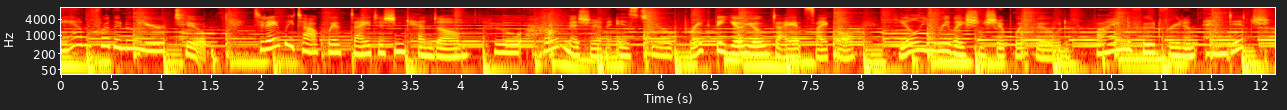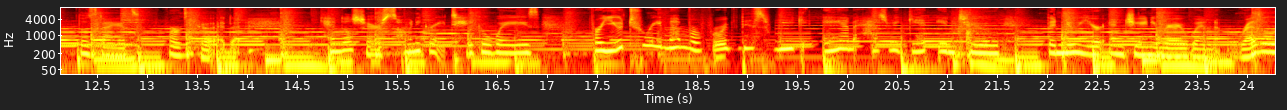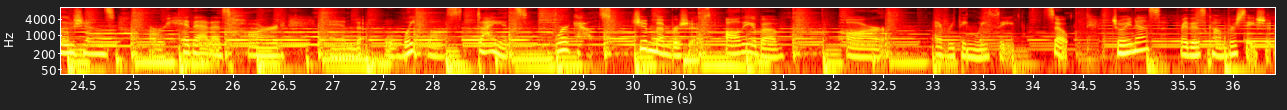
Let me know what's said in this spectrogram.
and for the new year too. Today we talk with dietitian Kendall, who her mission is to break the yo-yo diet cycle, heal your relationship with food, find food freedom, and ditch those diets for good. Kendall shares so many great takeaways for you to remember for this week and as we get into the new year in January when resolutions are hit at us hard and weight loss, diets, workouts, gym memberships, all the above are everything we see. So join us for this conversation.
